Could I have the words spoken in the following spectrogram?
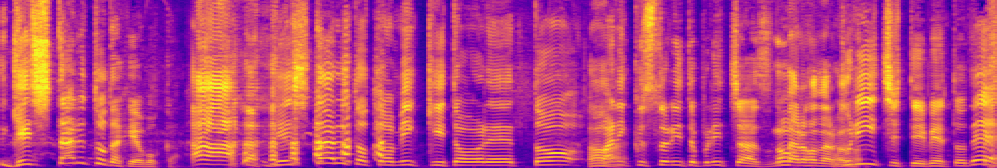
ゲシュタルトだけ呼ぼうか。ああゲシュタルトとミッキーと俺といマニックストリートプリッチャーズのプリーチってイベントで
